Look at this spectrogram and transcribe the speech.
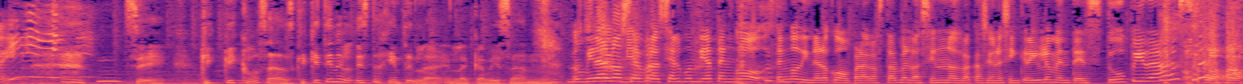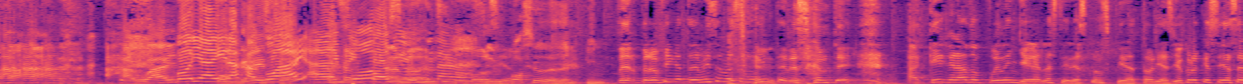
y- Sí. ¿Qué, qué cosas? ¿Qué, qué tiene esta gente en la, en la cabeza, no? Pues No mira, sé, no sé, mierda. pero si algún día tengo tengo dinero como para gastármelo así en unas vacaciones increíblemente estúpidas, A Hawái. voy a ir a Hawái al Simposio. Ah, Simposio. Simposio de delfín. Pero, pero fíjate, a mí se me hace muy interesante a qué grado pueden llegar las teorías conspiratorias. Yo creo que eso ya se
